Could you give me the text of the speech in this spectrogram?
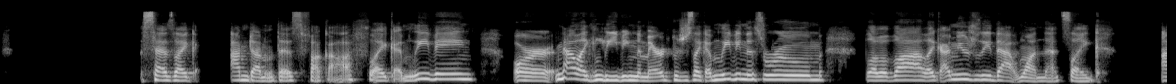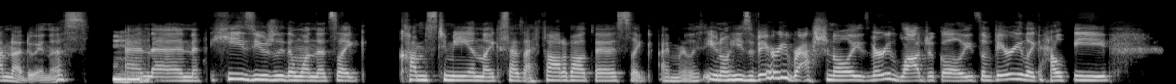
says like I'm done with this. Fuck off. Like I'm leaving, or not like leaving the marriage, but just like I'm leaving this room, blah, blah, blah. Like I'm usually that one that's like, I'm not doing this. Mm-hmm. And then he's usually the one that's like, comes to me and like says, I thought about this. Like I'm really, you know, he's very rational. He's very logical. He's a very like healthy,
